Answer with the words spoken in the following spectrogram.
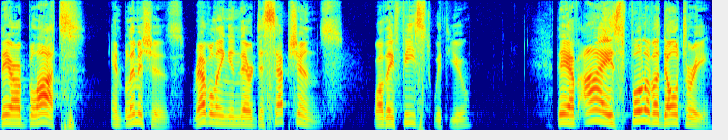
They are blots and blemishes, reveling in their deceptions while they feast with you. They have eyes full of adultery,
